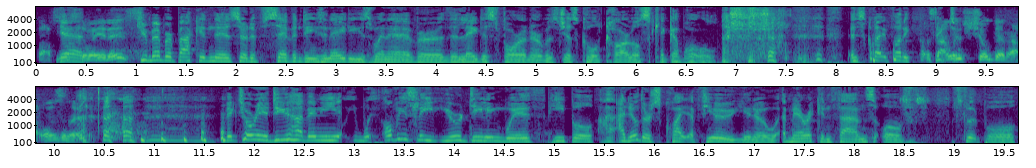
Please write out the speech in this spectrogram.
that's Yeah. just the way it is. Do you remember back in the sort of 70s and 80s whenever the latest foreigner was just called Carlos Kickaball? it's quite funny. That's Alan Sugar, that wasn't it? Victoria, do you have any? Obviously, you're dealing with people. I know there's quite a few, you know, American fans of football,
